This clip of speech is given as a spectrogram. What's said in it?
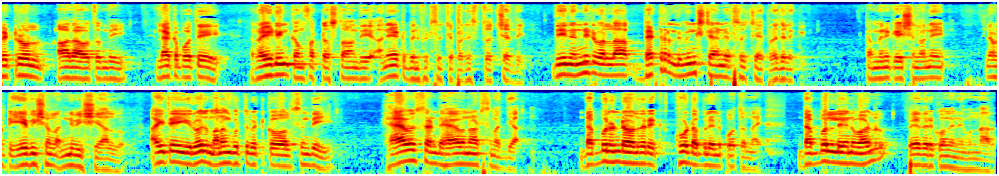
పెట్రోల్ ఆదా అవుతుంది. లేకపోతే రైడింగ్ కంఫర్ట్ వస్తుంది. అనేక బెనిఫిట్స్ వచ్చే పరిస్థితి వచ్చింది. దీని అన్నిటి వల్ల బెటర్ లివింగ్ స్టాండర్డ్స్ వచ్చాయి ప్రజలకి కమ్యూనికేషన్లోనే లేకుంటే ఏ విషయంలో అన్ని విషయాల్లో. అయితే ఈరోజు మనం గుర్తుపెట్టుకోవాల్సింది హ్యావ్స్ అండ్ హ్యావ్ నాట్స్ మధ్య. డబ్బులుండే వాళ్ళ దగ్గర ఎక్కువ డబ్బులు వెళ్ళిపోతున్నాయి. డబ్బులు లేని వాళ్ళు పేదరికంలోనే ఉన్నారు.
